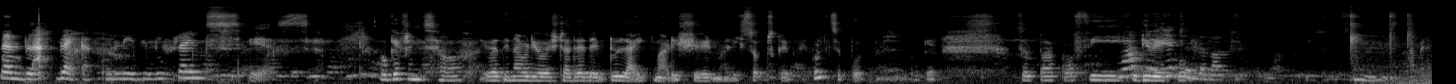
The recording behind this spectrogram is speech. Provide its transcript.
ನಾನು ಬ್ಲ್ಯಾಕ್ ಬ್ಲ್ಯಾಕ್ ಹಾಕೊಂಡಿದ್ದೀನಿ ಫ್ರೆಂಡ್ಸ್ ಎಸ್ ಓಕೆ ಫ್ರೆಂಡ್ಸ್ ಇವತ್ತಿನ ವಿಡಿಯೋ ಇಷ್ಟ ಆದರೆ ದಯವಿಟ್ಟು ಲೈಕ್ ಮಾಡಿ ಶೇರ್ ಮಾಡಿ ಸಬ್ಸ್ಕ್ರೈಬ್ ಮಾಡ್ಕೊಂಡು ಸಪೋರ್ಟ್ ಮಾಡಿ ಓಕೆ ಸ್ವಲ್ಪ ಕಾಫಿ ಕುಡಿಬೇಕು. ಹ್ಮ್, ಆಮೇಲೆ.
